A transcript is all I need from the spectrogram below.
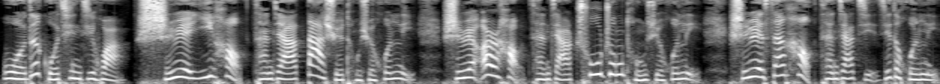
我的国庆计划：十月一号参加大学同学婚礼，十月二号参加初中同学婚礼，十月三号参加姐姐的婚礼，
